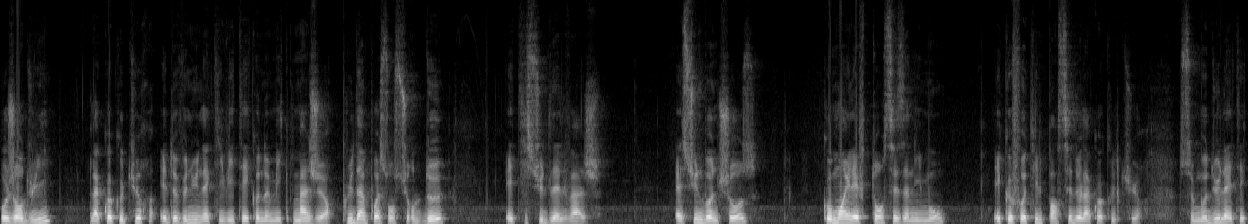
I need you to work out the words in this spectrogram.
Aujourd'hui, l'aquaculture est devenue une activité économique majeure. Plus d'un poisson sur deux est issu de l'élevage. Est-ce une bonne chose? Comment élève-t-on ces animaux? Et que faut-il penser de l'aquaculture? Ce module a été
